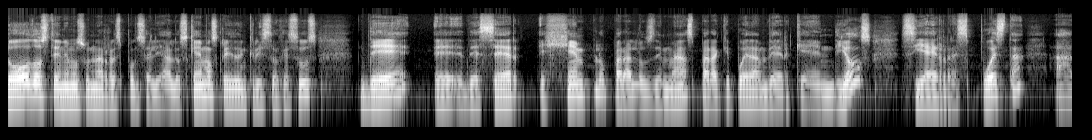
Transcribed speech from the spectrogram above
todos tenemos una responsabilidad, los que hemos creído en Cristo Jesús, de, eh, de ser ejemplo para los demás, para que puedan ver que en Dios sí hay respuesta a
